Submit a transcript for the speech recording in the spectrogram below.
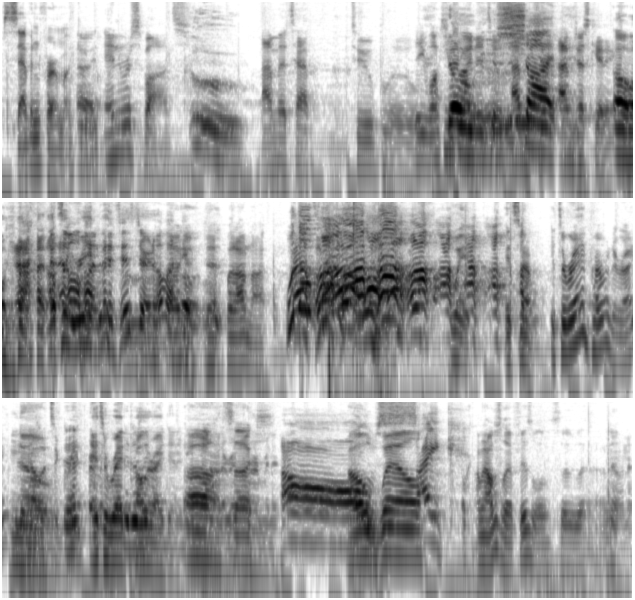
Seven for a monkey. All right. In response, I'm gonna tap two blue. He walks No, you right into it. I'm shot. I'm just kidding. Oh god. I was Hold like, on, but it's his turn. Hold on. Okay, oh, yeah, but I'm not. What the fuck? Wait, it's not. It's a red permanent, right? no, it's a green It's a red It is color a- identity, Oh, not a red sucks. permanent. Oh, Oh, well. Psych. I mean, I'll just let it fizzle. So, uh, No, no, no.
